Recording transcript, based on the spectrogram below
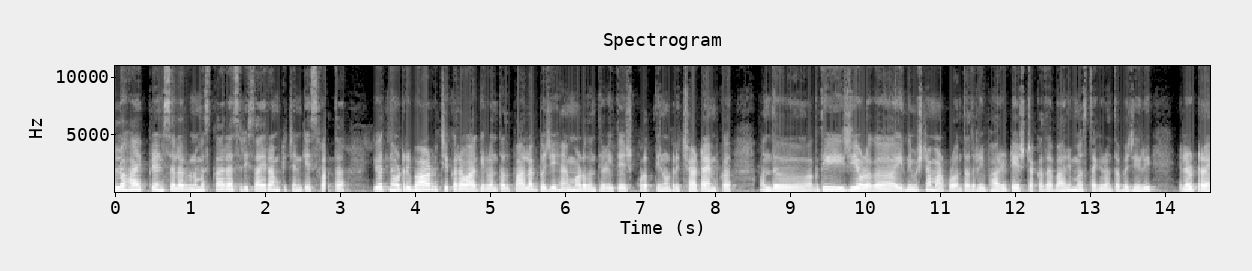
ಹಲೋ ಹಾಯ್ ಫ್ರೆಂಡ್ಸ್ ಎಲ್ಲರಿಗೂ ನಮಸ್ಕಾರ. ಶ್ರೀ ಸಾಯಿರಾಮ್ ಕಿಚನ್ಗೆ ಸ್ವಾಗತ. ಇವತ್ತು ನೋಡ್ರಿ, ಭಾಳ ರುಚಿಕರವಾಗಿರುವಂಥದ್ದು ಪಾಲಕ್ ಬಜ್ಜಿ ಹೆಂಗೆ ಮಾಡೋದು ಅಂತೇಳಿ ಟೇಸ್ಟ್ ಕೊಡ್ತೀನಿ ನೋಡ್ರಿ. ಚಾ ಟೈಮ್ಗೆ ಒಂದು ಅಗದಿ ಈಜಿ ಒಳಗೆ ಐದು ನಿಮಿಷ ಮಾಡ್ಕೊಳ್ಳೋವಂಥದ್ದು ರೀ. ಭಾರಿ ಟೇಸ್ಟ್ ಹಾಕದ ಭಾರಿ ಮಸ್ತ್ ಆಗಿರುವಂಥ ಬಜ್ಜಿ ರೀ. ಎಲ್ಲರೂ ಟ್ರೈ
